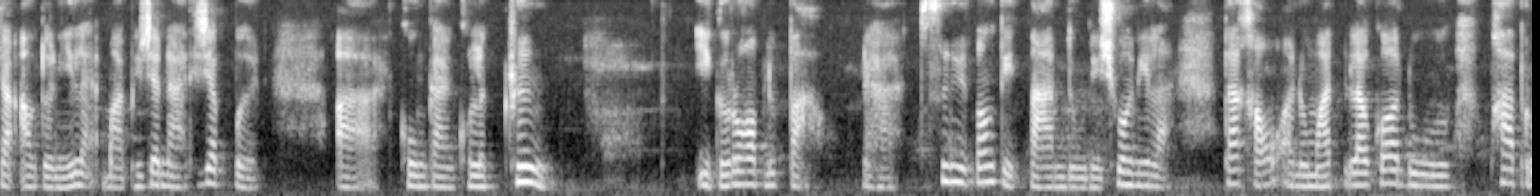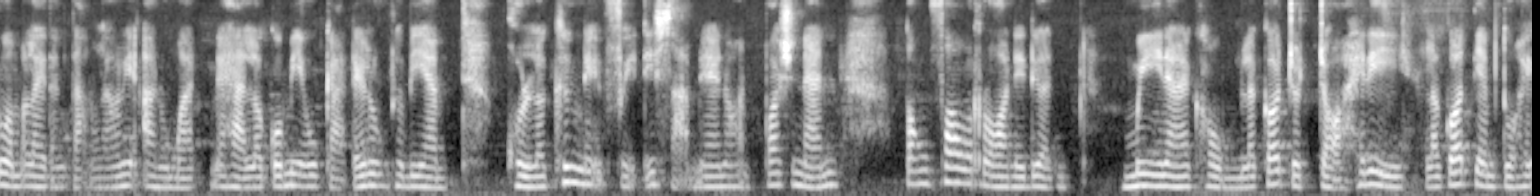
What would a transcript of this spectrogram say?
จะเอาตัวนี้แหละมาพิจารณาที่จะเปิดโครงการคนละครึ่งอีกรอบหรือเปล่านะคะซึ่งจะต้องติดตามดูในช่วงนี้แหละ ถ้าเขาอนุมัติแล้วก็ดูภาพรวมอะไรต่างๆ แล้วเนี่ยอนุมัตินะคะเราก็มีโอกาสได้ลงทะเบียนคนละครึ่งในเฟสที่ 3 แน่นอน เพราะฉะนั้น ต้องเฝ้ารอในเดือนมีนาคม แล้วก็จดจ่อให้ดี แล้วก็เตรียมตัวให้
